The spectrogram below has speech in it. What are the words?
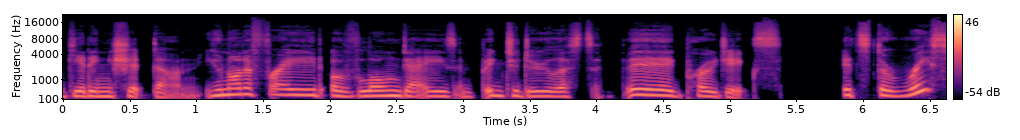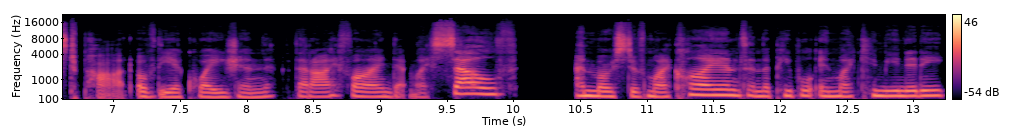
getting shit done. You're not afraid of long days and big to do lists and big projects. It's the rest part of the equation that I find that myself and most of my clients and the people in my community,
